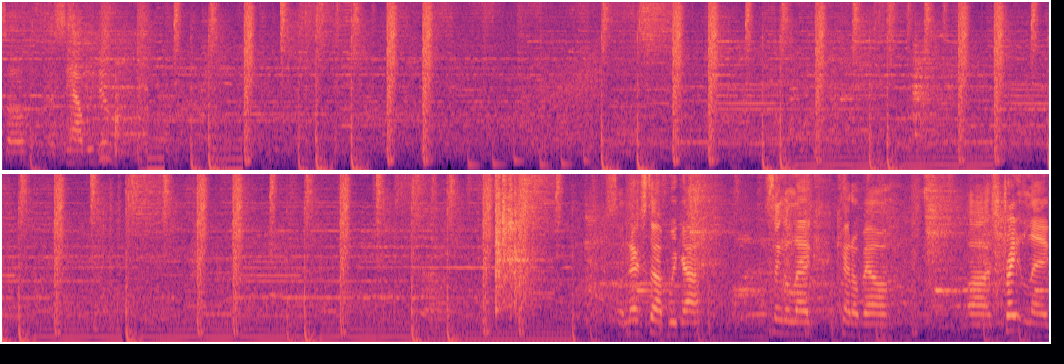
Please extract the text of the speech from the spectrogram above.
So let's see how we do. So next up we got single leg kettlebell, uh, straight leg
